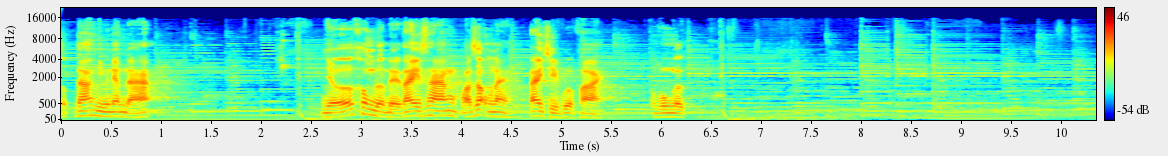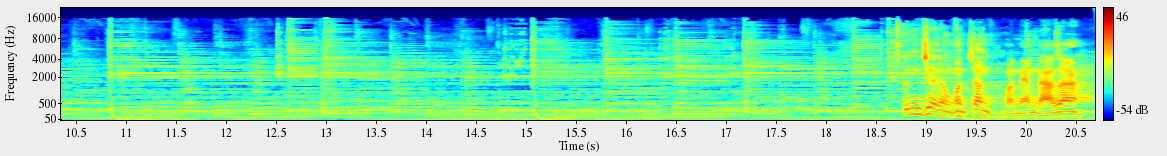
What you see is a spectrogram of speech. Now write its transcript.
Động tác như ném đá nhớ không được để tay sang quá rộng này, tay chỉ vừa phải ở vùng ngực. Đứng trên đầu ngón chân và ném đá ra.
